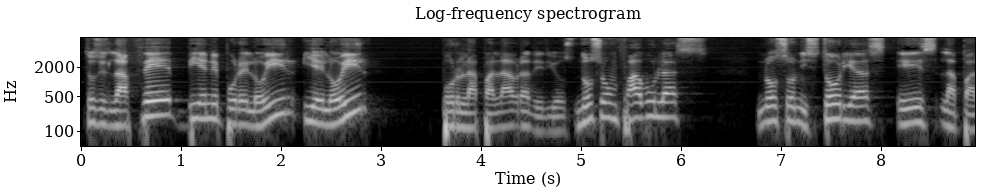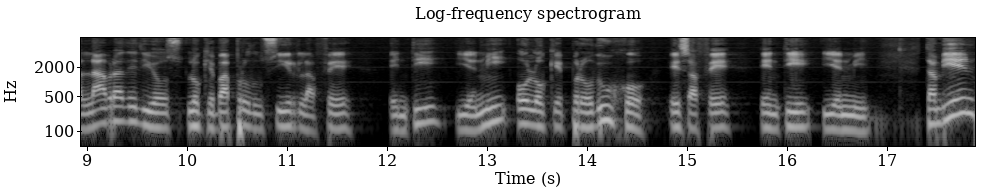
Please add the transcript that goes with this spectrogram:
Entonces la fe viene por el oír y el oír por la palabra de Dios. No son fábulas, no son historias, es la palabra de Dios lo que va a producir la fe en ti y en mí o lo que produjo esa fe en ti y en mí. También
